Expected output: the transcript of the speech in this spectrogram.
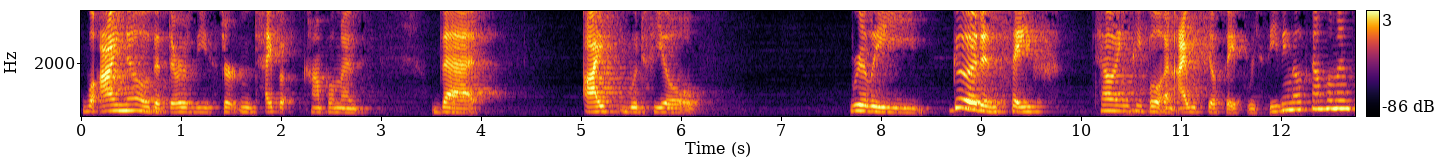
well i know that there's these certain type of compliments that i would feel really good and safe telling people and i would feel safe receiving those compliments.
